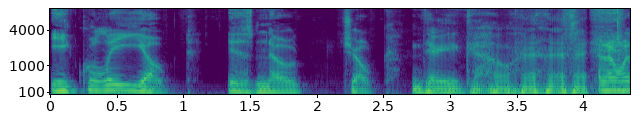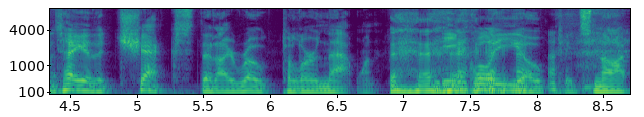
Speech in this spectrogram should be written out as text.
equally yoked is no joke. There you go. and I want to tell you the checks that I wrote to learn that one. Equally yoked, it's not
